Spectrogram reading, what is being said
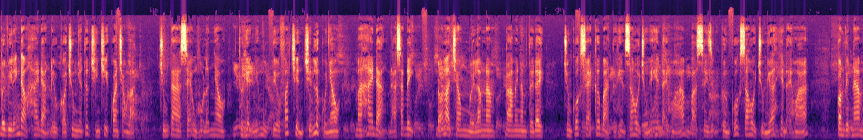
bởi vì lãnh đạo hai đảng đều có chung nhận thức chính trị quan trọng là chúng ta sẽ ủng hộ lẫn nhau thực hiện những mục tiêu phát triển chiến lược của nhau mà hai đảng đã xác định. Đó là trong 15 năm, 30 năm tới đây, Trung Quốc sẽ cơ bản thực hiện xã hội chủ nghĩa hiện đại hóa và xây dựng cường quốc xã hội chủ nghĩa hiện đại hóa. Còn Việt Nam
